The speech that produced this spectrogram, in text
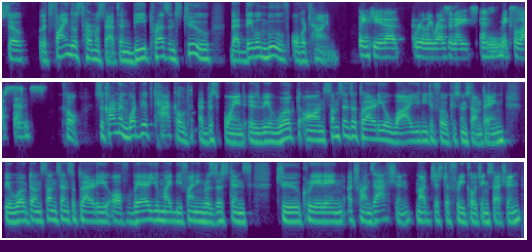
So let's find those thermostats and be present too, that they will move over time. Thank you. That really resonates and makes a lot of sense. Cool. So, Carmen, what we have tackled at this point is we have worked on some sense of clarity of why you need to focus on something. We have worked on some sense of clarity of where you might be finding resistance to creating a transaction, not just a free coaching session.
